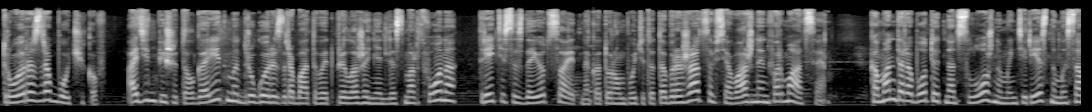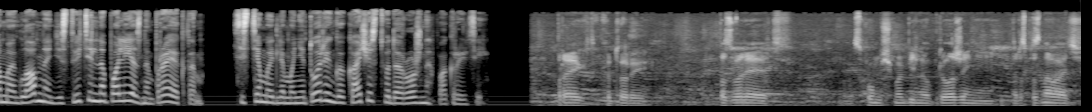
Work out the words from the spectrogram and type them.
трое разработчиков. Один пишет алгоритмы, другой разрабатывает приложение для смартфона, третий создает сайт, на котором будет отображаться вся важная информация. Команда работает над сложным, интересным и, самое главное, действительно полезным проектом – системой для мониторинга качества дорожных покрытий. Проект, который позволяет с помощью мобильного приложения распознавать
